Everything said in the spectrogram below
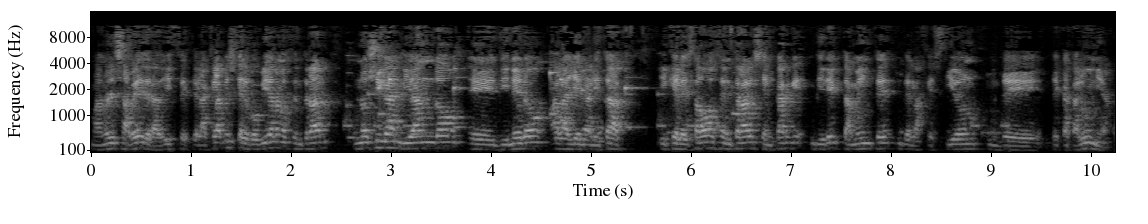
Manuel Saavedra dice que la clave es que el gobierno central no siga enviando eh, dinero a la Generalitat y que el Estado central se encargue directamente de la gestión de, de Cataluña.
